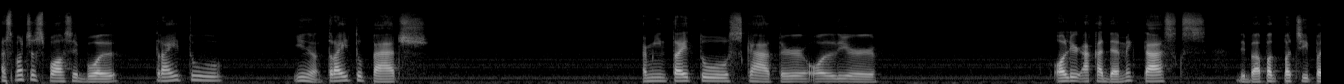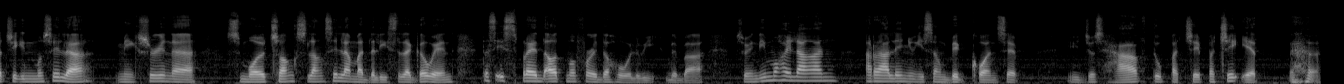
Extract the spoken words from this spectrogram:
as much as possible, try to, you know, try to patch, I mean, try to scatter all your, all your academic tasks, 'di ba? Pagpachi-pachiin mo sila, make sure na small chunks lang sila, madali sila gawin, tapos i-spread out mo for the whole week, 'di ba? So hindi mo kailangan aralin yung isang big concept. You just have to pachi-pachi it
